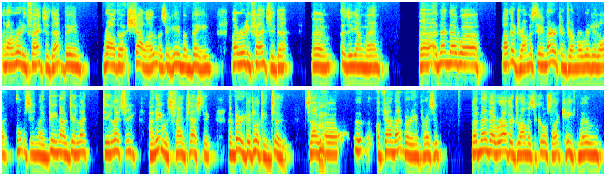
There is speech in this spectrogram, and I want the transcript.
and I really fancied that being rather shallow as a human being. I really fancied that um, as a young man. Uh, and then there were other drummers. The American drummer I really liked. What was his name? Dino Danelli. And he was fantastic and very good looking too. So hmm. uh, I found that very impressive. And then there were other drummers, of course, like Keith Moon,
